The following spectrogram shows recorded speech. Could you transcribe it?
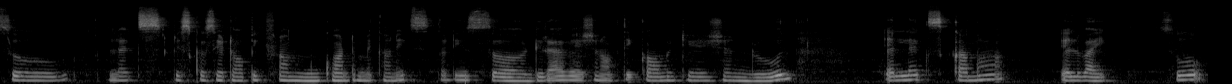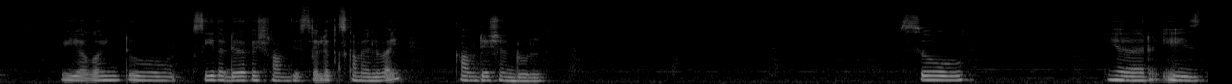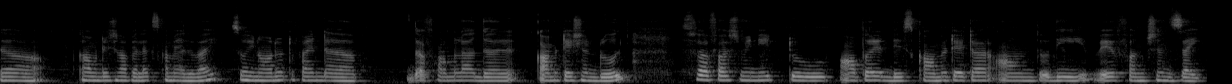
So let's discuss a topic from quantum mechanics that is uh, derivation of the commutation rule Lx comma Ly. So we are going to see the derivation of this Lx comma Ly commutation rule. So here is the commutation of Lx comma Ly. So in order to find uh, the formula, the commutation rule, so first we need to operate this commutator onto the wave function xi.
